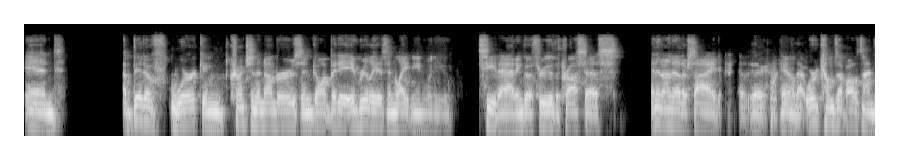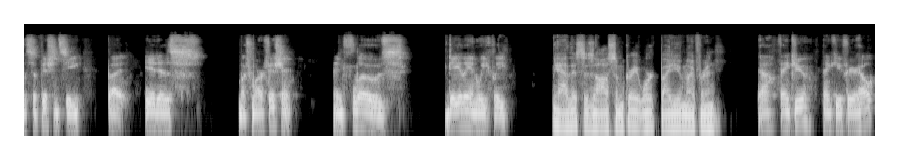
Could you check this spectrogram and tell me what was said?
and a bit of work and crunching the numbers and going, but it, it really is enlightening when you see that and go through the process. And then on the other side, there, you know, that word comes up all the time, the sufficiency, but it is much more efficient and flows daily and weekly. Yeah, this is awesome. Great work by you, my friend. Yeah. Thank you. Thank you for your help.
